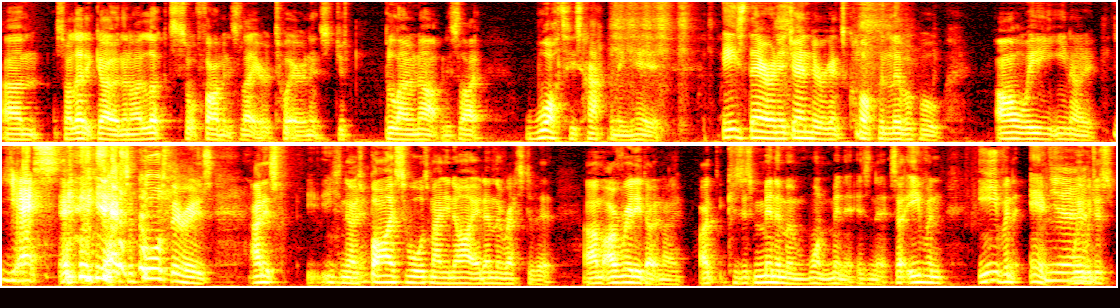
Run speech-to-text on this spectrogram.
Um, so I let it go, and then I looked sort of five minutes later at Twitter, and it's just blown up, and it's like, what is happening here? Is there an agenda against Klopp and Liverpool? Are we, you know, Yes. yes, of course there is, and it's you know it's biased towards Man United and the rest of it. Um, I really don't know because it's minimum one minute, isn't it? So even even if we were just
